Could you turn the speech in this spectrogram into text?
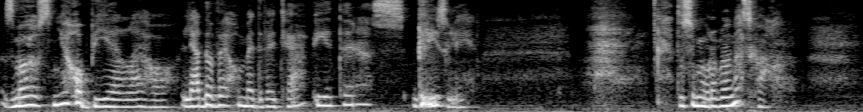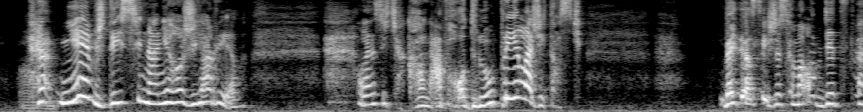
Z mojho snehobieleho ľadového medveďa je teraz grizzly. To si mu urobil na schvál. Nie vždy si na neho žiarlil. Len si čakal na vhodnú príležitosť. Vedel si, že som mala v detstve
